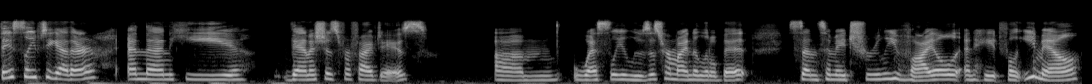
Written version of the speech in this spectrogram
They sleep together, and then he vanishes for five days. Um, Wesley loses her mind a little bit, sends him a truly vile and hateful email,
